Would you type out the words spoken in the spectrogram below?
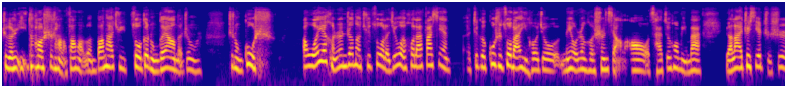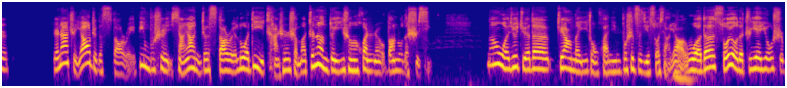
这个一套市场的方法论，帮他去做各种各样的这种这种故事。啊，我也很认真的去做了，结果后来发现，呃，这个故事做完以后就没有任何声响了。哦，我才最后明白，原来这些只是人家只要这个 story，并不是想要你这个 story 落地产生什么真正对医生和患者有帮助的事情。那我就觉得这样的一种环境不是自己所想要的。我的所有的职业优势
